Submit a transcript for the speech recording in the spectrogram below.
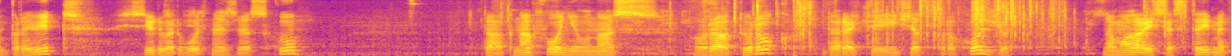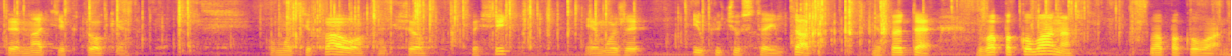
Всім привіт! Silverwood на зв'язку. Так, на фоні у нас гора Турок. До речі, я її зараз проходжу. Намагаюся стрімити на Тіктокі. Кому цікаво, якщо пишіть, я може і включу стрім. Так, не про те. Два пакована. Два пакована.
